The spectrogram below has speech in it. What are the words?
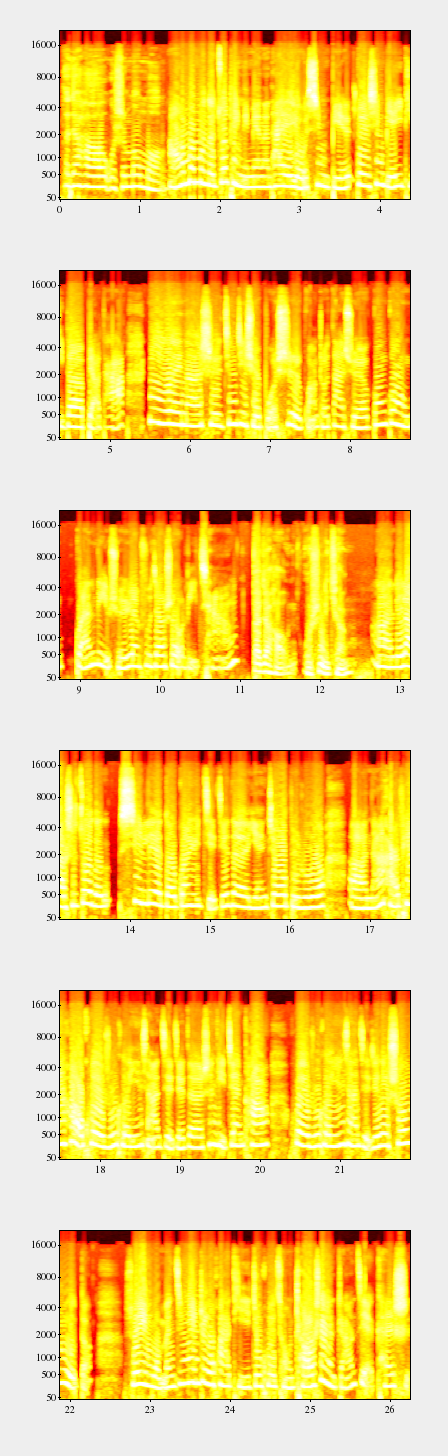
大家好，我是梦梦。然后梦梦的作品里面呢，她也有性别对性别议题的表达。另一位呢是经济学博士，广州大学公共管理学院副教授李强。大家好，我是李强。啊，李老师做的系列的关于姐姐的研究，比如呃，男孩偏好会如何影响姐姐的身体健康，会如何影响姐姐的收入等。所以，我们今天这个话题就会从潮汕长姐开始。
